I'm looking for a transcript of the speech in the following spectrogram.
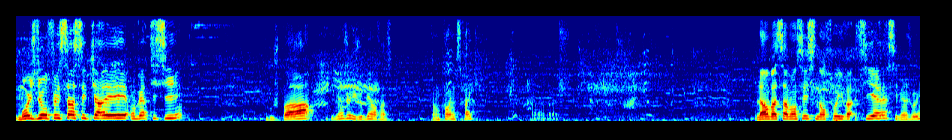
Moi je dis on fait ça, c'est carré. On verte ici. Bouge pas. Bien joué, il joue bien en face. T'as encore une strike Ah la vache. Là on va s'avancer, sinon soit il va... Si RR c'est bien joué.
